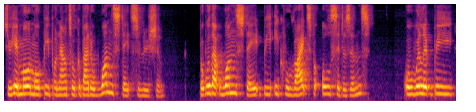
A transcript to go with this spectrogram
So you hear more and more people now talk about a one state solution. But will that one state be equal rights for all citizens? Or will it be,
